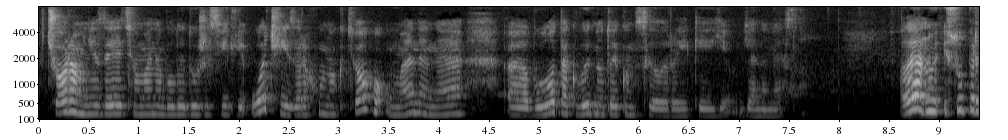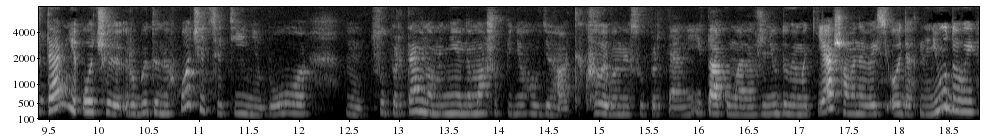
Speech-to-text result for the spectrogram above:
вчора, мені здається, у мене були дуже світлі очі, і за рахунок цього у мене не е, було так видно той консилер, який я нанесла. Але ну і супертемні очі робити не хочеться тіні, бо ну, супертемно мені нема що під нього вдягати, коли вони супер темні. І так у мене вже нюдовий макіяж, а у мене весь одяг не нюдовий.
